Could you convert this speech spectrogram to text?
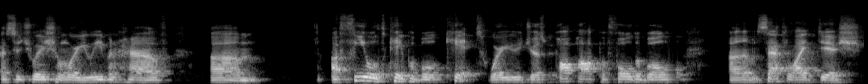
a situation where you even have um, a field-capable kit where you just pop up a foldable um, satellite dish,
